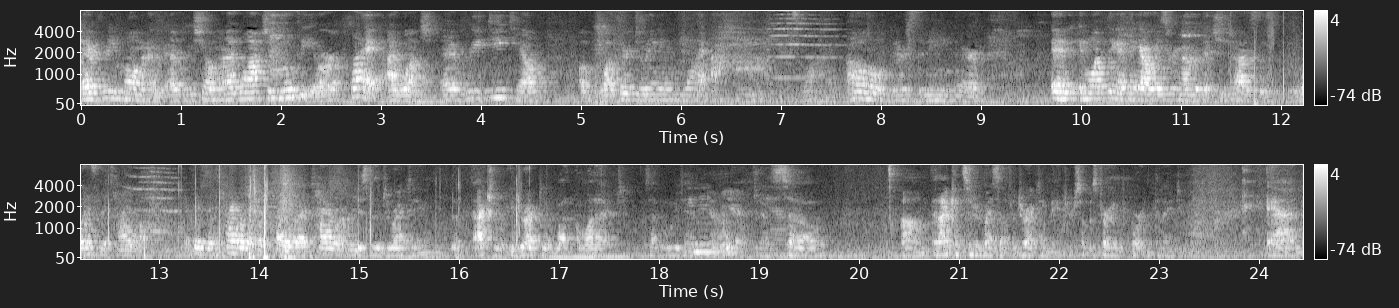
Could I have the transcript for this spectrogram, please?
Every moment of every show, when I watch a movie or a play, I watch every detail of what they're doing and why, aha, that's why, oh, there's the meaning there. And, and one thing I think I always remember that she taught us is, what is the title? If there's a title of a play or a title of a Is the directing, the actual, you directed one, a one act, is that what we did? Yeah. Yeah. So, um, and I considered myself a directing major, so it was very important that I do that. And,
